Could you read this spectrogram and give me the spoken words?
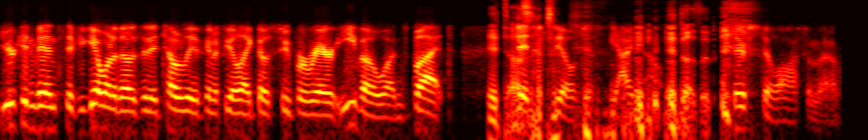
you're convinced if you get one of those that it totally is going to feel like those super rare Evo ones, but It doesn't. still just yeah, I know. it doesn't. They're still awesome though.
